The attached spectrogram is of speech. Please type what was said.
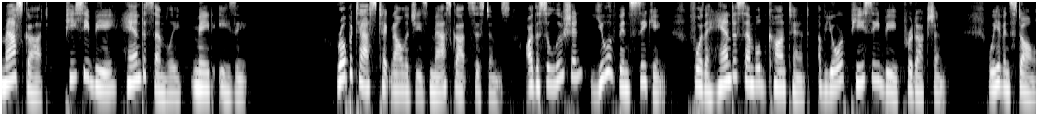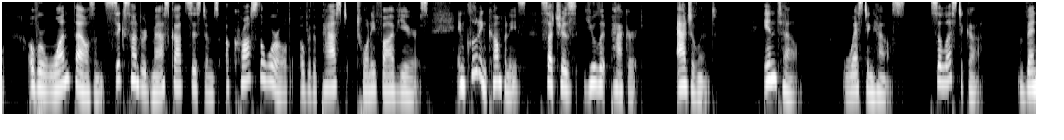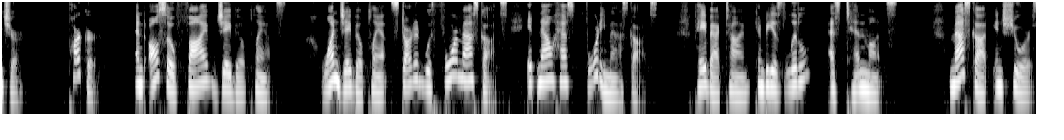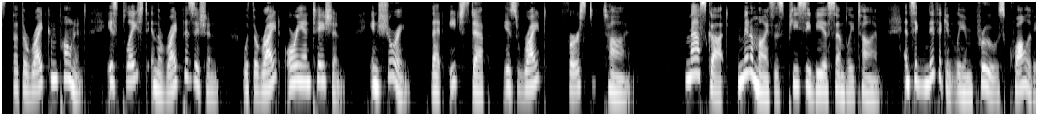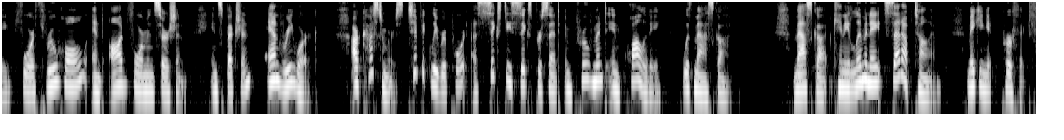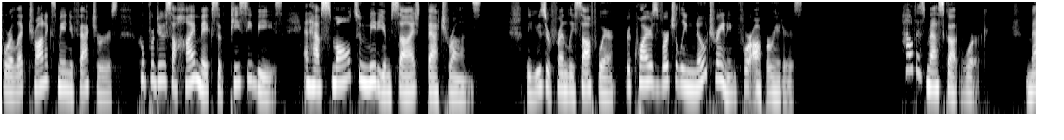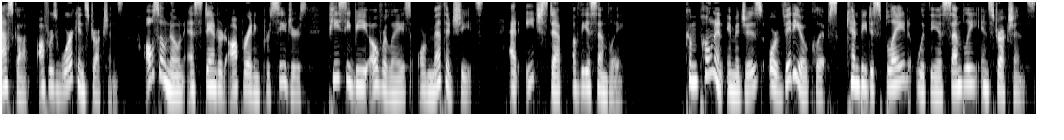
Mascot PCB hand assembly made easy. Robotas Technologies Mascot systems are the solution you have been seeking for the hand assembled content of your PCB production. We have installed over 1,600 Mascot systems across the world over the past 25 years, including companies such as Hewlett Packard, Agilent, Intel, Westinghouse, Celestica, Venture, Parker, and also five Jabil plants. One Jabil plant started with four mascots. It now has 40 mascots. Payback time can be as little as 10 months. Mascot ensures that the right component is placed in the right position with the right orientation, ensuring that each step is right first time. Mascot minimizes PCB assembly time and significantly improves quality for through-hole and odd form insertion, inspection, and rework. Our customers typically report a 66% improvement in quality with Mascot. Mascot can eliminate setup time, making it perfect for electronics manufacturers who produce a high mix of PCBs and have small to medium sized batch runs. The user friendly software requires virtually no training for operators. How does Mascot work? Mascot offers work instructions, also known as standard operating procedures, PCB overlays, or method sheets, at each step of the assembly. Component images or video clips can be displayed with the assembly instructions.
